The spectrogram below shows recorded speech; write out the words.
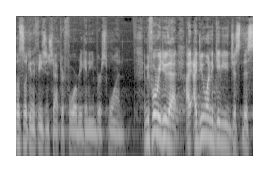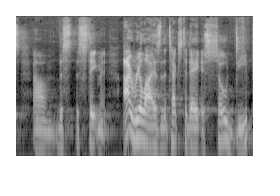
Let's look in Ephesians chapter 4, beginning in verse 1. And before we do that, I, I do want to give you just this, um, this, this statement. I realize that the text today is so deep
